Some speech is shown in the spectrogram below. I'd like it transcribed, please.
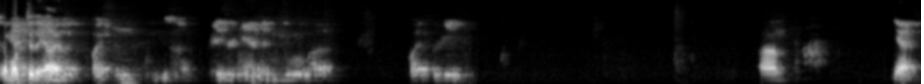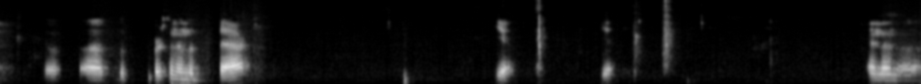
Come up to the aisle. question, please uh, raise your hand and we will uh, select you. Um, yeah, uh, the person in the back. Yeah, yeah. And then uh,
